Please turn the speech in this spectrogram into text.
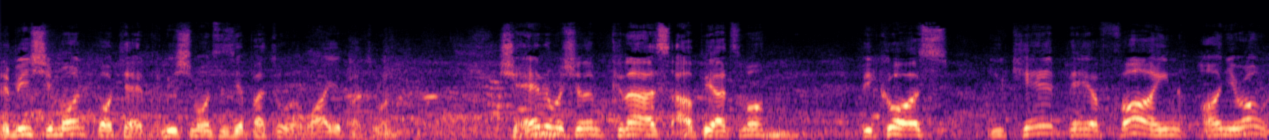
Rabbi Shimon poter. Rabbi Shimon says you're patur. Why are you patur? She'enu mashalim knas al pi atzmo. Because you can't pay a fine on your own.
